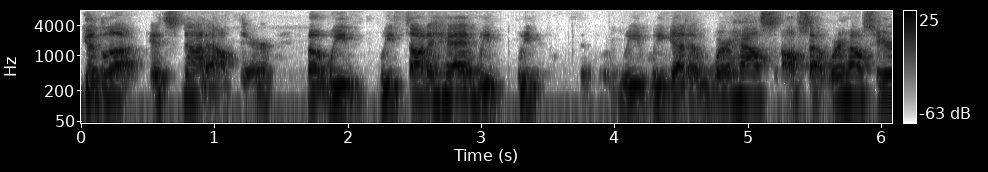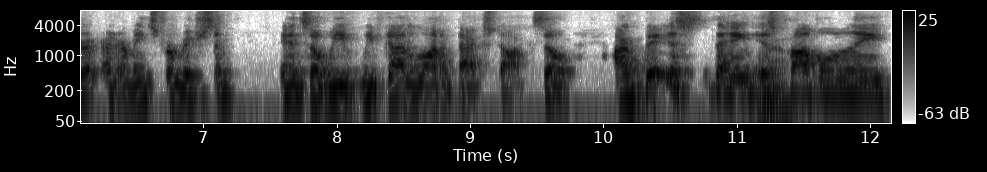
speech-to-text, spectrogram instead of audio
good luck. It's not out there. But we we thought ahead. We we we, we got a warehouse, offsite warehouse here at our main store Richardson, and so we we've got a lot of back stock. So Our biggest thing is probably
